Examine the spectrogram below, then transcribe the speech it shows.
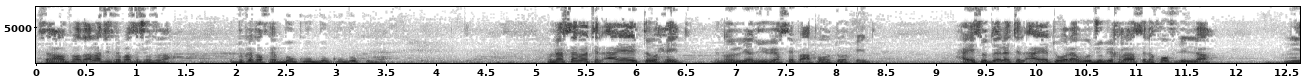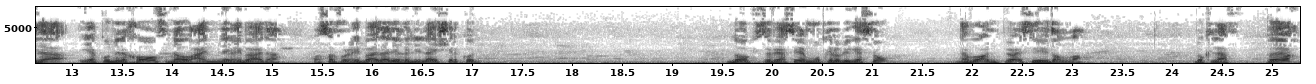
c'est la peur d'Allah tu ne ferais pas ces choses là en tout cas tu en ferais beaucoup beaucoup beaucoup moins مناسبة الآية للتوحيد من le lien du verset par rapport au tawhid حيث دلت الآية على وجوب إخلاص الخوف لله لذا يكون الخوف نوعا من العبادة وصرف العبادة لغير الله شرك donc ce verset vient montrer l'obligation d'avoir une peur exclusive d'Allah donc la peur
